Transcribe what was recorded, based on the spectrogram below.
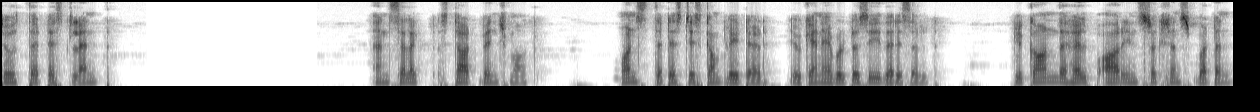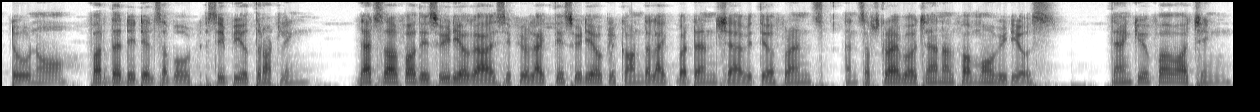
Choose the test length and select start benchmark. Once the test is completed, you can able to see the result. Click on the help or instructions button to know further details about CPU throttling. That's all for this video guys. If you like this video, click on the like button, share with your friends and subscribe our channel for more videos. Thank you for watching.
